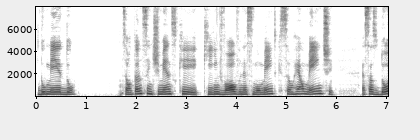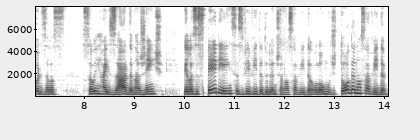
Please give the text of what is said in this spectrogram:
do medo. São tantos sentimentos que, que envolvem nesse momento que são realmente essas dores, elas são enraizadas na gente pelas experiências vividas durante a nossa vida, ao longo de toda a nossa vida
